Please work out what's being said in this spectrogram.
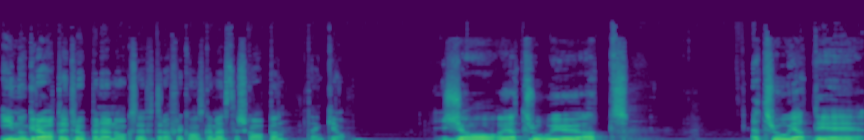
in och gröta i truppen här nu också efter Afrikanska mästerskapen, tänker jag. Ja, och jag tror ju att Jag tror ju att det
